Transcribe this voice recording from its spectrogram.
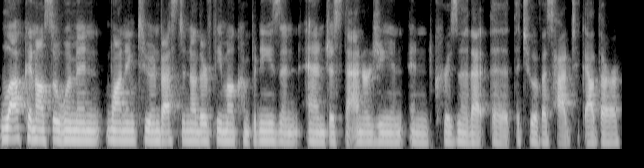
luck, and also women wanting to invest in other female companies, and and just the energy and, and charisma that the the two of us had together.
